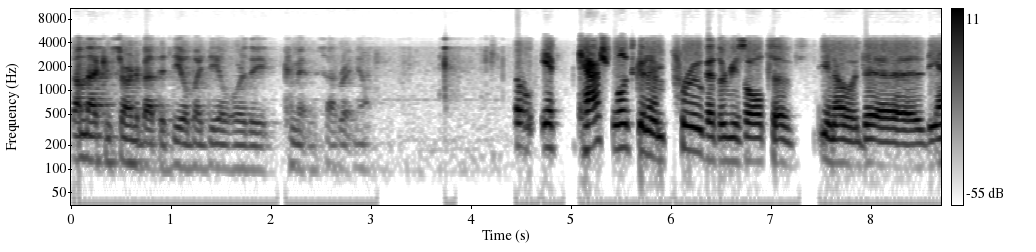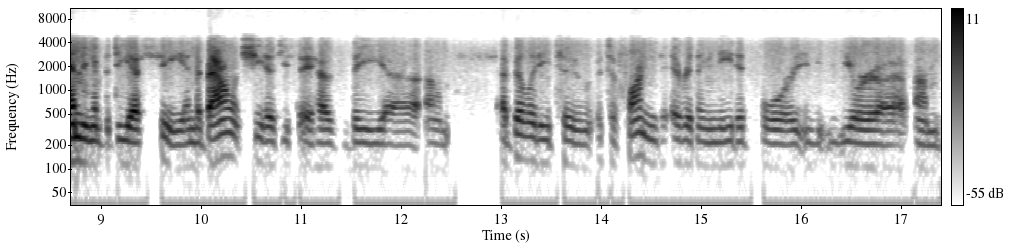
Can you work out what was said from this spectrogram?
So I'm not concerned about the deal by deal or the commitment side right now. So if cash flow is gonna improve as a result of, you know, the the ending of the DSC and the balance sheet, as you say, has the uh, ability to to fund everything needed for your uh, um,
